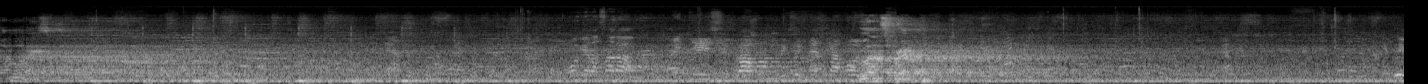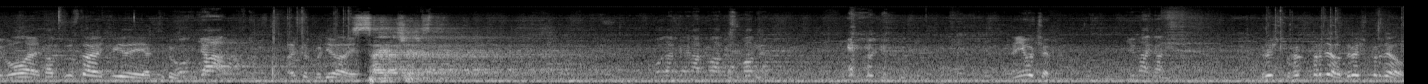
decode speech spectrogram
Acabou mais. Let's pray. Ty vole, tam zůstaň chvíli, jak si tu... Ať se podívej. Side chest. Není o čem. Drž prdel, drž prdel.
